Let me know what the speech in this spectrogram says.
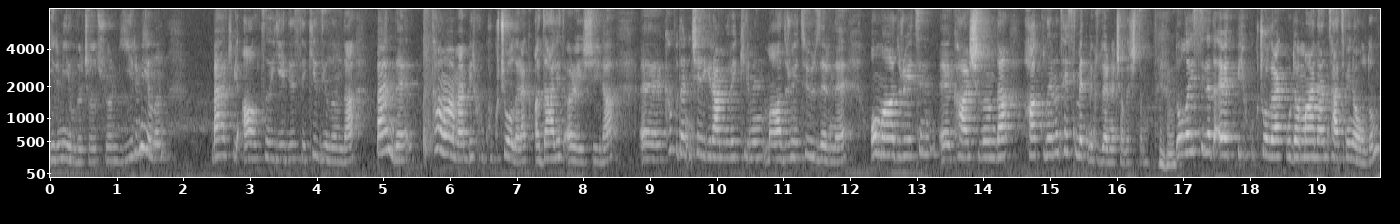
20 yıldır çalışıyorum. 20 yılın belki bir 6, 7, 8 yılında ben de tamamen bir hukukçu olarak adalet arayışıyla e, kapıdan içeri giren müvekkilimin mağduriyeti üzerine o mağduriyetin e, karşılığında haklarını teslim etmek üzerine çalıştım. Dolayısıyla da evet bir hukukçu olarak burada manen tatmin oldum.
